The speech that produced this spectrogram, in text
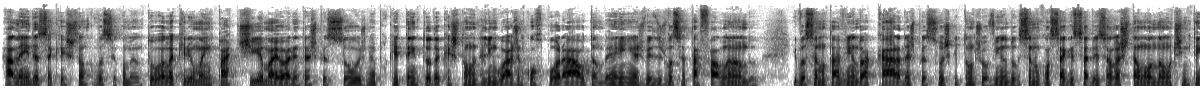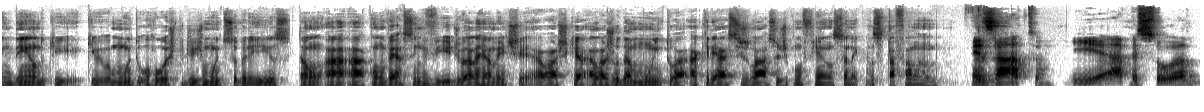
além dessa questão que você comentou, ela cria uma empatia maior entre as pessoas, né? Porque tem toda a questão da linguagem corporal também. Às vezes você está falando e você não está vendo a cara das pessoas que estão te ouvindo, você não consegue saber se elas estão ou não te entendendo, que, que muito o rosto diz muito sobre isso. Então a, a conversa em vídeo, ela realmente, eu acho que ela ajuda muito a, a criar esses laços de confiança, né? Que você está falando. Exato. E a pessoa,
